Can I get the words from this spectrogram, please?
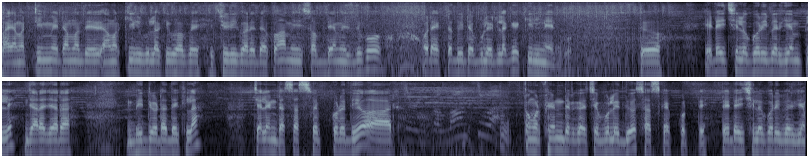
ভাই, আমার টিমমেট আমাদের, আমার কিলগুলো কীভাবে চুরি করে, দেখো, আমি সব ড্যামেজ দেবো। ওরা একটা দুইটা বুলেট লাগে কিল নিয়ে নেব। তো এটাই ছিল গরিবের গেম প্লে যারা যারা ভিডিওটা দেখলা চ্যানেলটা সাবস্ক্রাইব করে দিও আর. তোমার ফ্রেন্ডদের কাছে বলে দিও সাবস্ক্রাইব করতে তো এটাই ছিল গরিবের গেম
